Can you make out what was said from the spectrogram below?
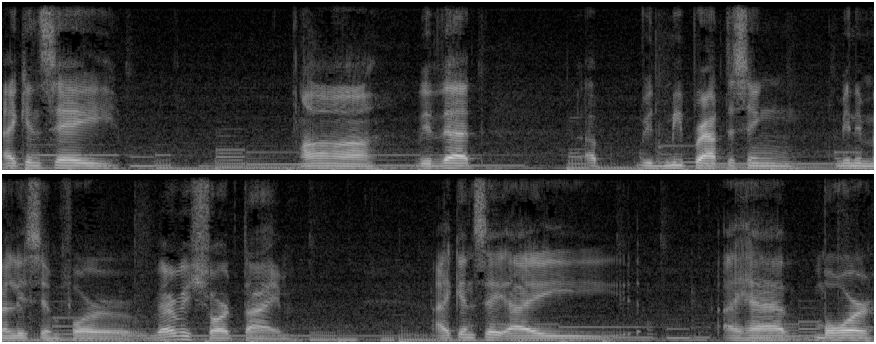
I can say uh, with that uh, with me practicing minimalism for very short time I can say I I have more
